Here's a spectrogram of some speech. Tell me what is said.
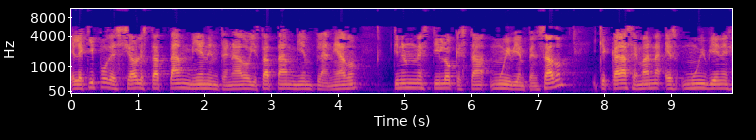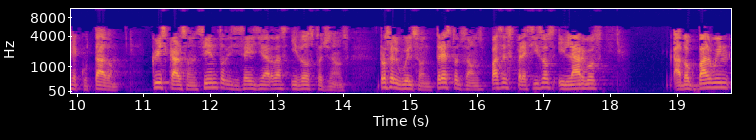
El equipo de Seattle está tan bien entrenado y está tan bien planeado. Tienen un estilo que está muy bien pensado y que cada semana es muy bien ejecutado. Chris Carson, 116 yardas y 2 touchdowns. Russell Wilson, tres touchdowns, pases precisos y largos a Doc Baldwin,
